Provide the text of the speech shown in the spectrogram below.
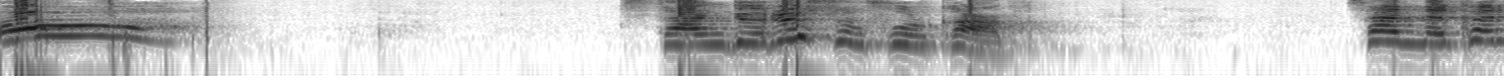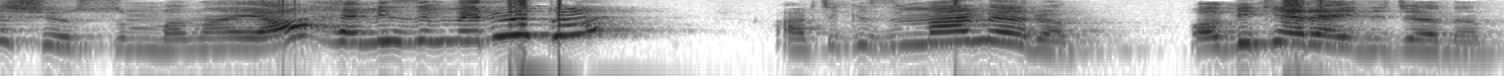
Aa! Sen görürsün Furkan. Sen ne karışıyorsun bana ya? Hem izin veriyordun. Artık izin vermiyorum. O bir kereydi canım.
